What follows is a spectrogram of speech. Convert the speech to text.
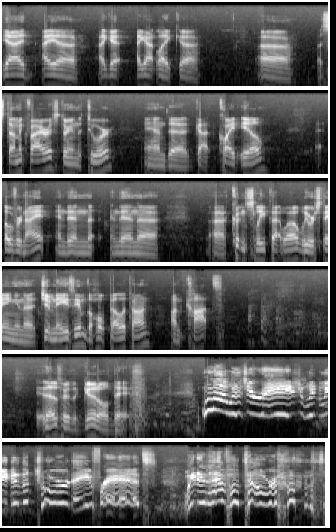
Yeah, I I, uh, I get I got like uh, uh, a stomach virus during the tour and uh, got quite ill overnight, and then and then uh, uh, couldn't sleep that well. We were staying in a gymnasium, the whole peloton, on cots. Those were the good old days. When I was your age, when we did the tour de France, we didn't have hotel rooms.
